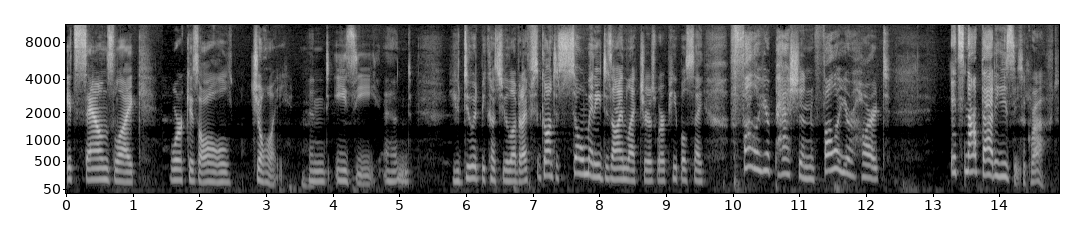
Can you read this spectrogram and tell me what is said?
it sounds like work is all joy and easy and you do it because you love it. I've gone to so many design lectures where people say, "Follow your passion, follow your heart." It's not that easy. It's a graft.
